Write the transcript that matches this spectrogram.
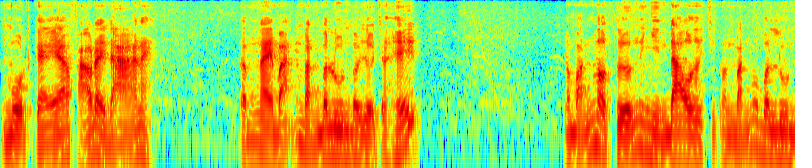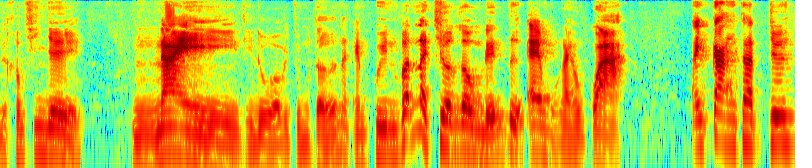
Một cái pháo đầy đá này tầm này bạn bắn balloon bao giờ cho hết. Nó bắn vào tướng thì nhìn đau rồi, chứ còn bắn vào balloon thì không xin nhê. Này, thì đùa với chúng tớ này. Em Queen vẫn là chưa gồng đến từ em của ngày hôm qua. Anh căng thật chứ.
